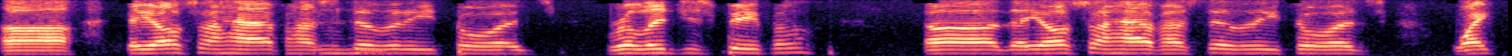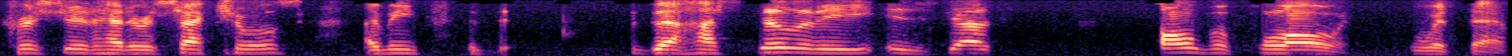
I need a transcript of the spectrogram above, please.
Uh, they also have hostility mm-hmm. towards religious people. Uh, they also have hostility towards white Christian heterosexuals. I mean, the hostility is just overflowing with them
